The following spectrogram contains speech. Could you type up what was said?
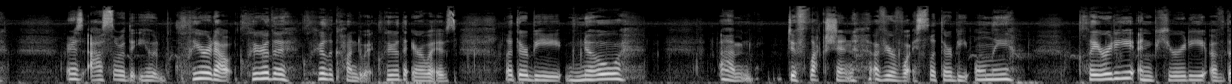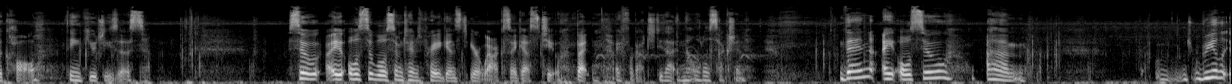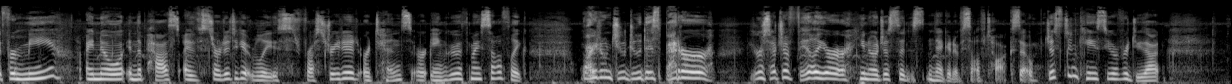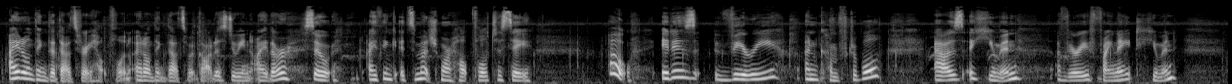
I just ask Lord that you would clear it out, clear the clear the conduit, clear the airwaves. Let there be no um, deflection of your voice. Let there be only clarity and purity of the call. Thank you, Jesus. So I also will sometimes pray against earwax, I guess too, but I forgot to do that in that little section. Then I also um, really for me i know in the past i've started to get really frustrated or tense or angry with myself like why don't you do this better? You're such a failure you know just a negative self-talk. So just in case you ever do that i don't think that that's very helpful and i don't think that's what god is doing either. So i think it's much more helpful to say oh it is very uncomfortable as a human a very finite human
